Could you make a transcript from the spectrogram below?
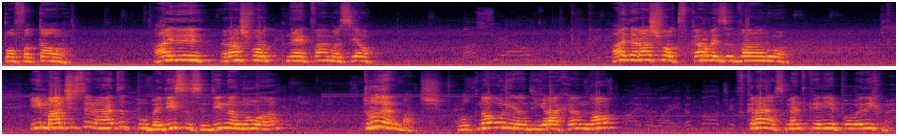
по-фатално. Айде, Рашфорд. Не, това е Марсиал. Айде, Рашфорд, вкарвай за 2 на 0. И Манчестър Юнайтед победи с 1 на 0. Труден матч. Отново ни надиграха, но в крайна сметка ние победихме.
